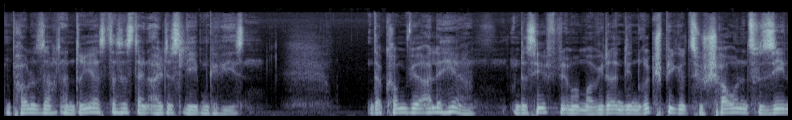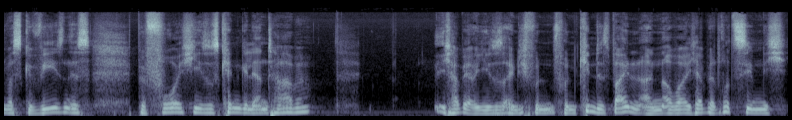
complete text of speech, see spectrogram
Und Paulus sagt, Andreas, das ist dein altes Leben gewesen. Da kommen wir alle her. Und das hilft mir immer mal wieder, in den Rückspiegel zu schauen und zu sehen, was gewesen ist, bevor ich Jesus kennengelernt habe. Ich habe ja Jesus eigentlich von, von Kindesbeinen an, aber ich habe ja trotzdem nicht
